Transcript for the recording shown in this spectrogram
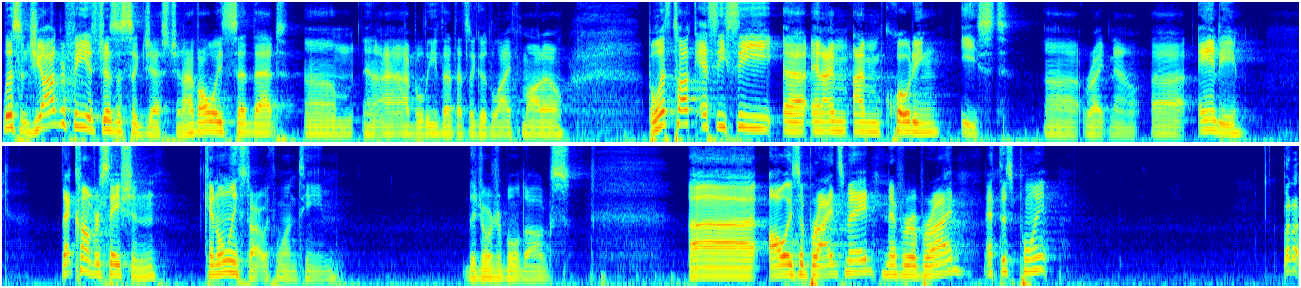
Listen, geography is just a suggestion. I've always said that, um, and I, I believe that that's a good life motto. But let's talk SEC, uh, and I'm I'm quoting East uh, right now. Uh, Andy, that conversation can only start with one team, the Georgia Bulldogs. Uh, always a bridesmaid, never a bride at this point. But uh,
